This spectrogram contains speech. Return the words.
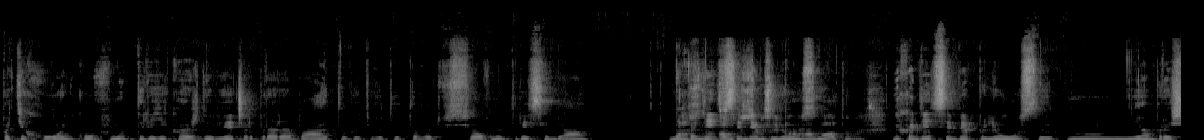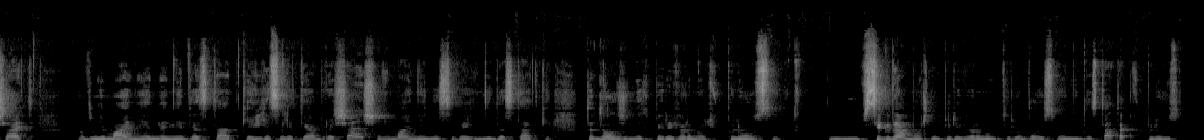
потихоньку внутри каждый вечер прорабатывать вот это вот все внутри себя. Просто- Находить а в себе в смысле плюсы прорабатывать? находить в себе плюсы, не обращать внимания на недостатки. А если ты обращаешь внимание на свои недостатки, ты должен их перевернуть в плюсы. Всегда можно перевернуть любой свой недостаток в плюс,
